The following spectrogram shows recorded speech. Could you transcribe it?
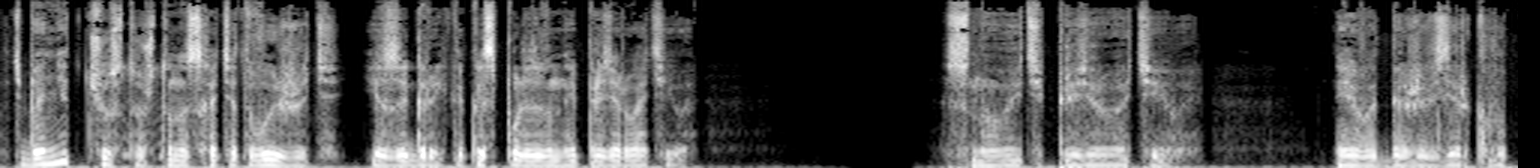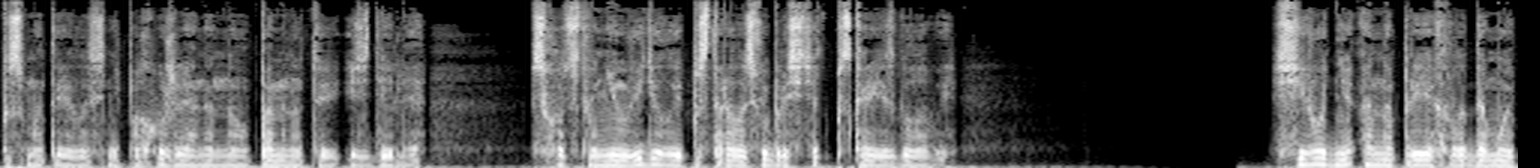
У тебя нет чувства, что нас хотят выжить из игры, как использованные презервативы. Снова эти презервативы. Вот даже в зеркало посмотрелась, не похоже ли она на упомянутое изделие. Сходства не увидела и постаралась выбросить это поскорее из головы. Сегодня она приехала домой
